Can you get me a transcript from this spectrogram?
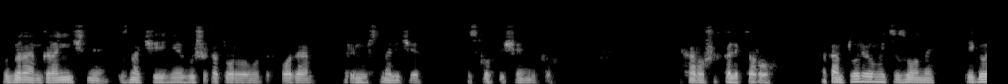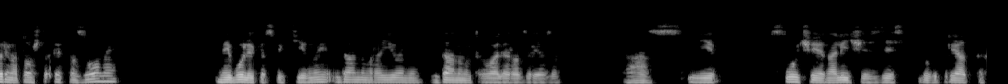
выбираем граничные значения, выше которого мы предполагаем преимущество наличия песков песчаников, хороших коллекторов. Оконтуриваем эти зоны и говорим о том, что это зоны наиболее перспективные в данном районе, в данном интервале разреза. А, и случае наличия здесь благоприятных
